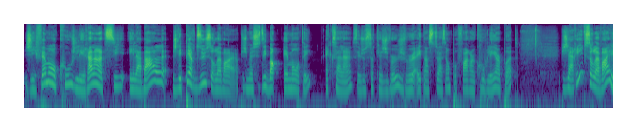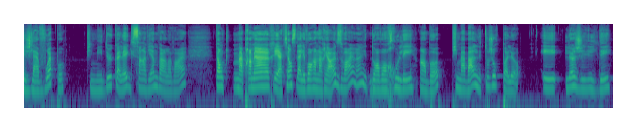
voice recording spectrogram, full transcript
j'ai fait mon coup, je l'ai ralenti et la balle, je l'ai perdue sur le verre. Puis je me suis dit, bon, elle est montée, excellent, c'est juste ça que je veux. Je veux être en situation pour faire un courlet, un pote. Puis j'arrive sur le verre et je la vois pas puis mes deux collègues s'en viennent vers le verre. Donc, ma première réaction, c'est d'aller voir en arrière du verre. Hein. Il doit avoir roulé en bas, puis ma balle n'est toujours pas là. Et là, j'ai l'idée,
